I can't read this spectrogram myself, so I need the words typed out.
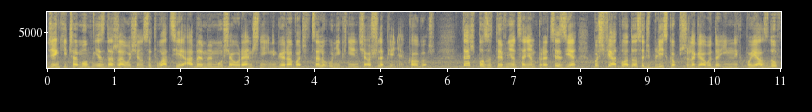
dzięki czemu nie zdarzały się sytuacje, abym musiał ręcznie ingerować w celu uniknięcia oślepienia kogoś. Też pozytywnie oceniam precyzję, bo światła dosyć blisko przylegają do innych pojazdów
